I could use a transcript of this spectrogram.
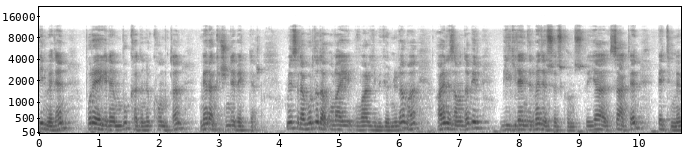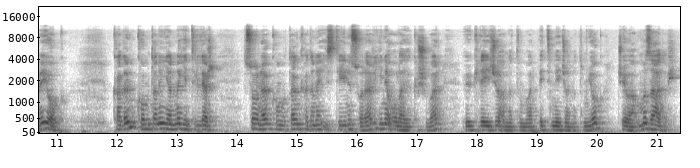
bilmeden buraya gelen bu kadını komutan merak içinde bekler. Mesela burada da olay var gibi görünür ama aynı zamanda bir bilgilendirme de söz konusu. Ya zaten betimleme yok. Kadın komutanın yanına getirilir. Sonra komutan kadına isteğini sorar. Yine olay akışı var. Öyküleyici anlatım var. Betimleyici anlatım yok. Cevabımız A'dır.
